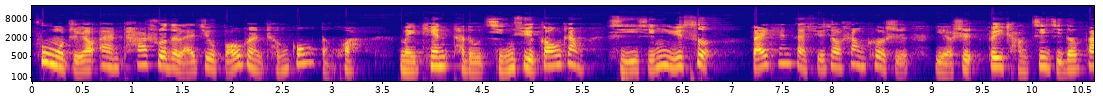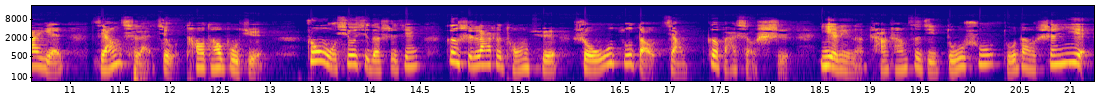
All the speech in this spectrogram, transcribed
父母只要按他说的来就保准成功等话。每天他都情绪高涨，喜形于色。白天在学校上课时也是非常积极的发言，讲起来就滔滔不绝。中午休息的时间，更是拉着同学手舞足蹈讲个把小时。夜里呢，常常自己读书读到深夜，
